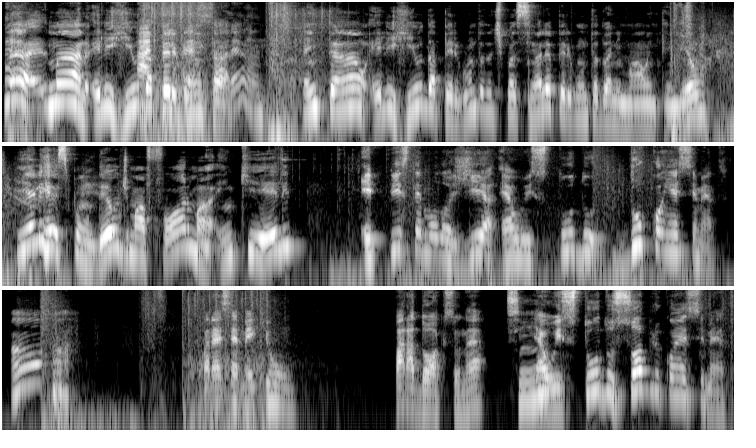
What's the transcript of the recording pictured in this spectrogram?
É, mano, ele riu da pergunta. Aniversariando. Então, ele riu da pergunta do tipo assim, olha a pergunta do animal, entendeu? E ele respondeu de uma forma em que ele. Epistemologia é o estudo do conhecimento. Ah, Parece é meio que um paradoxo, né? sim. É o estudo sobre o conhecimento.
